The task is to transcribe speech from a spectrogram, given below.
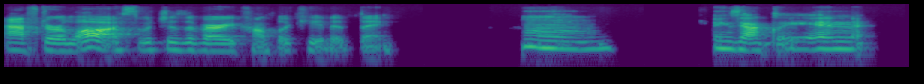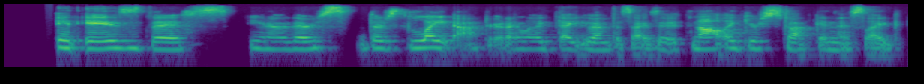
after loss which is a very complicated thing. Hmm. exactly. And it is this you know there's there's light after it. I like that you emphasize it. It's not like you're stuck in this like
